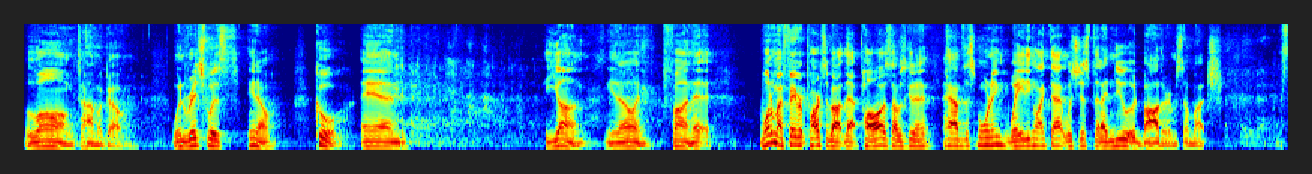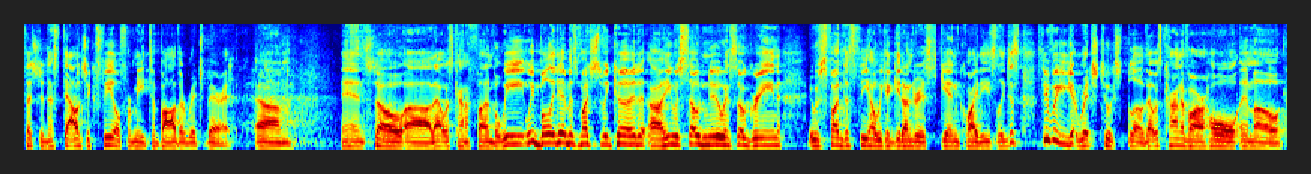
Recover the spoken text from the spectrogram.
long time ago when Rich was, you know, cool and young, you know, and fun. It, one of my favorite parts about that pause I was going to have this morning, waiting like that, was just that I knew it would bother him so much such a nostalgic feel for me to bother Rich Barrett. Um, and so uh, that was kind of fun. But we, we bullied him as much as we could. Uh, he was so new and so green. It was fun to see how we could get under his skin quite easily. Just see if we could get Rich to explode. That was kind of our whole MO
